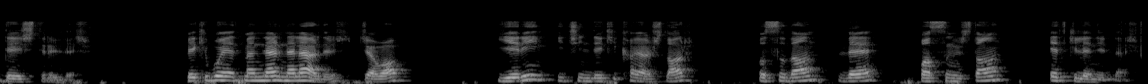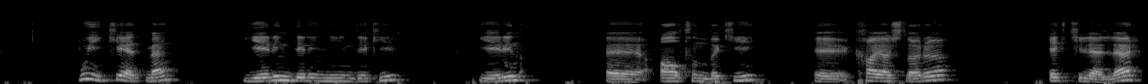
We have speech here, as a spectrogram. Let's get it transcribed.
değiştirilir. Peki bu etmenler nelerdir? Cevap, yerin içindeki kayaçlar ısıdan ve basınçtan etkilenirler. Bu iki etmen yerin derinliğindeki, yerin e, altındaki e, kayaçları etkilerler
